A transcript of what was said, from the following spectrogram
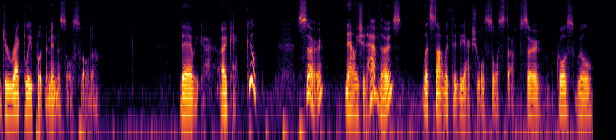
directly put them in the source folder. There we go. Okay, cool. So now we should have those. Let's start with the, the actual source stuff. So of course we'll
